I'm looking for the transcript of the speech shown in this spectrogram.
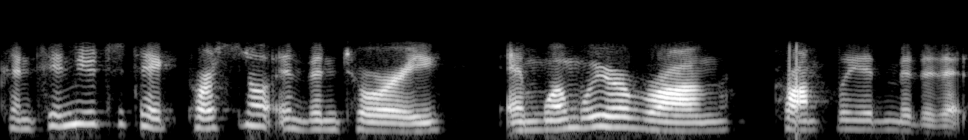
Continue to take personal inventory and when we were wrong, promptly admitted it.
